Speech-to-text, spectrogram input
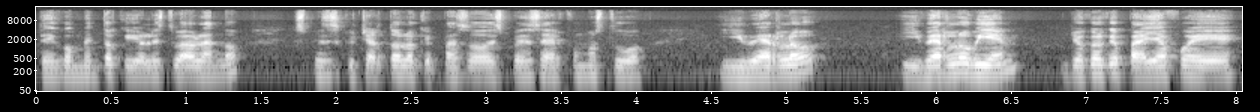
te comento que yo le estuve hablando, después de escuchar todo lo que pasó, después de saber cómo estuvo y verlo, y verlo bien, yo creo que para ella fue,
